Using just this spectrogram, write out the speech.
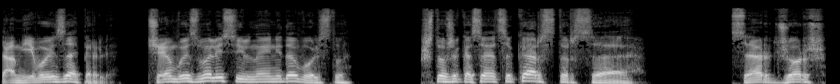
Там его и заперли, чем вызвали сильное недовольство. Что же касается Карстерса... Сэр Джордж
